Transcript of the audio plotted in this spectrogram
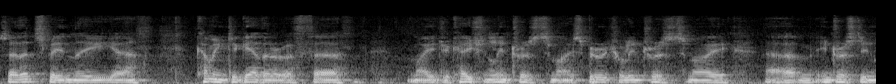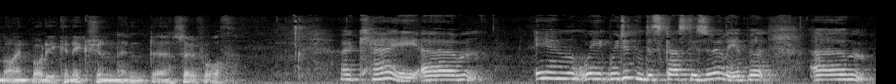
So that's been the uh, coming together of uh, my educational interests, my spiritual interests, my um, interest in mind body connection, and uh, so forth. Okay. Um, Ian, we, we didn't discuss this earlier, but um,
